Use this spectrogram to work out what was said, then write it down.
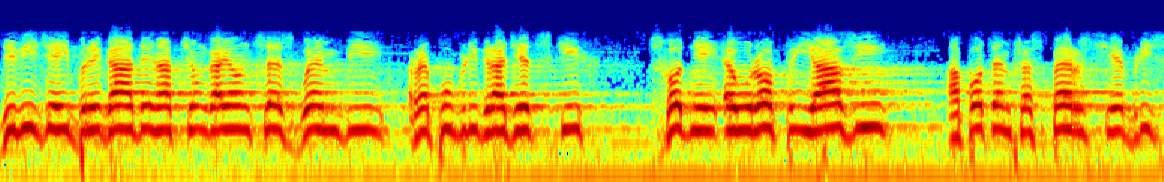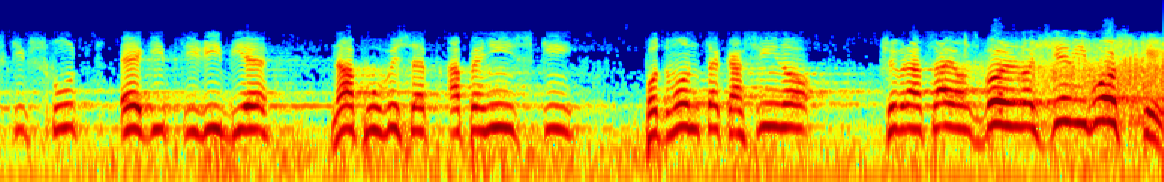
dywizje i brygady nadciągające z głębi Republik Radzieckich, wschodniej Europy i Azji, a potem przez Persję, Bliski Wschód, Egipt i Libię, na Półwysep Apeniński, pod Monte Cassino, przywracając wolność ziemi włoskiej.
